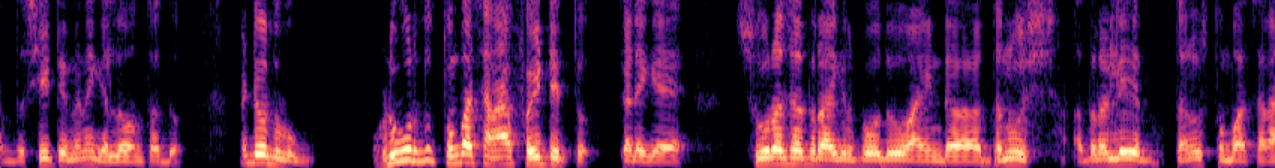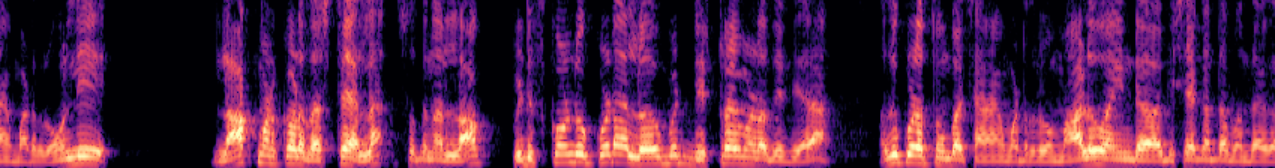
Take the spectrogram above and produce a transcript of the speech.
ಒಂದು ಶೀಟಿಂದನೇ ಗೆಲ್ಲುವಂಥದ್ದು. ಬಟ್ ಇವ್ರದ್ದು ಹುಡುಗರದ್ದು ತುಂಬ ಚೆನ್ನಾಗಿ ಫೈಟ್ ಇತ್ತು. ಕಡೆಗೆ ಸೂರಜ್ ಹತ್ರ ಆಗಿರ್ಬೋದು ಆ್ಯಂಡ್ ಧನುಷ್, ಅದರಲ್ಲಿ ಧನುಷ್ ತುಂಬ ಚೆನ್ನಾಗಿ ಮಾಡಿದ್ರು. ಓನ್ಲಿ ಲಾಕ್ ಮಾಡ್ಕೊಳ್ಳೋದು ಅಷ್ಟೇ ಅಲ್ಲ ಸೊ ಅದನ್ನು ಲಾಕ್ ಬಿಡಿಸ್ಕೊಂಡು ಕೂಡ ಅಲ್ಲಿ ಹೋಗ್ಬಿಟ್ಟು ಡಿಸ್ಟ್ರಾಯ್ ಮಾಡೋದಿದೆಯಾ ಅದು ಕೂಡ ತುಂಬ ಚೆನ್ನಾಗಿ ಮಾಡಿದ್ರು. ಮಾಳು ಆ್ಯಂಡ್ ಅಭಿಷೇಕ್ ಅಂತ ಬಂದಾಗ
